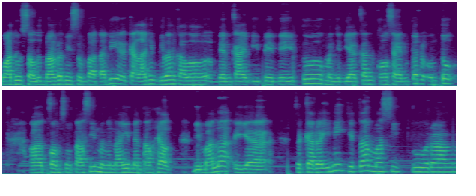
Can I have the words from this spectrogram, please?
Waduh, salut banget nih sumpah. Tadi Kak Langit bilang kalau BMKM IPB itu menyediakan call center untuk uh, konsultasi mengenai mental health. Di mana ya sekarang ini kita masih kurang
